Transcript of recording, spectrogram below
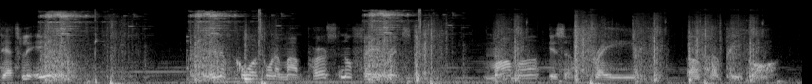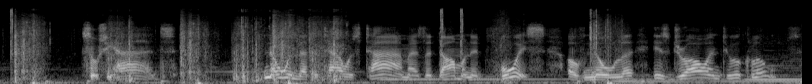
Deathly Ill. Then, of course, one of my personal favorites, Mama is afraid of her people. So she hides knowing that the tower's time as the dominant voice of Nola is drawing to a close.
